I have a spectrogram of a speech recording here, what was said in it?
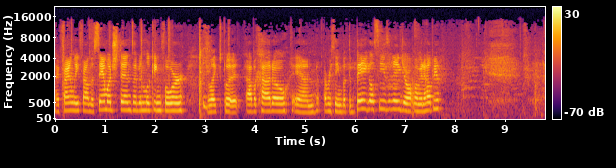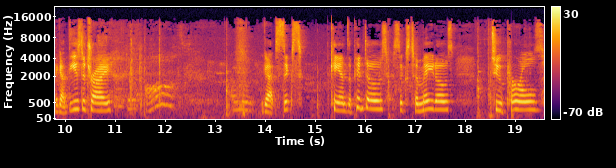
I finally found the sandwich thins I've been looking for. I like to put avocado and everything but the bagel seasoning. Do you want me to help you? I got these to try. get it off. We got six cans of pintos, six tomatoes, two pearls,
